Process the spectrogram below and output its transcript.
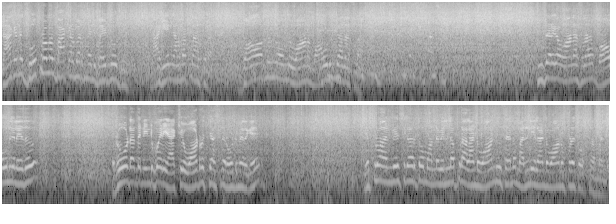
నాకైతే గోపురంలో బాగా కనబడుతుందండి బయట రోడ్డు. నాకేం కనబడట్లేదు అసలు. దారుణంగా ఉంది వాన. మామూలు కాదు అసలు. చూసారుగా వాన అసలు మామూలుగా లేదు. రోడ్ అంతా నిండిపోయినాయి. యాక్చువల్లీ వాటర్ వచ్చేస్తున్నాయి రోడ్డు మీదకి. ఎప్పుడో అన్వేష్ గారితో మొన్న వెళ్ళినప్పుడు అలాంటి వాన చూశాను. మళ్ళీ ఇలాంటి వాన ఇప్పుడే చూస్తున్నాం మళ్ళీ.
